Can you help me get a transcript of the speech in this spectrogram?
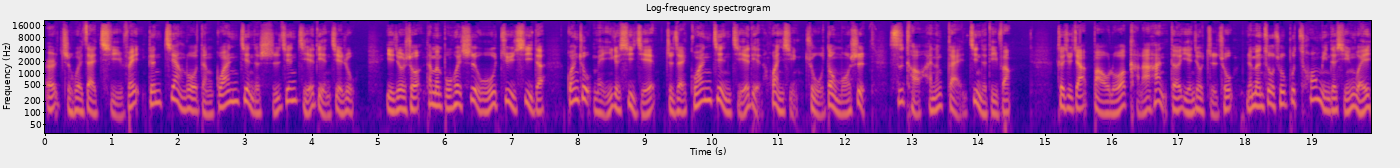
而只会在起飞跟降落等关键的时间节点介入。也就是说，他们不会事无巨细地关注每一个细节，只在关键节点唤醒主动模式，思考还能改进的地方。科学家保罗·卡拉汉的研究指出，人们做出不聪明的行为，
